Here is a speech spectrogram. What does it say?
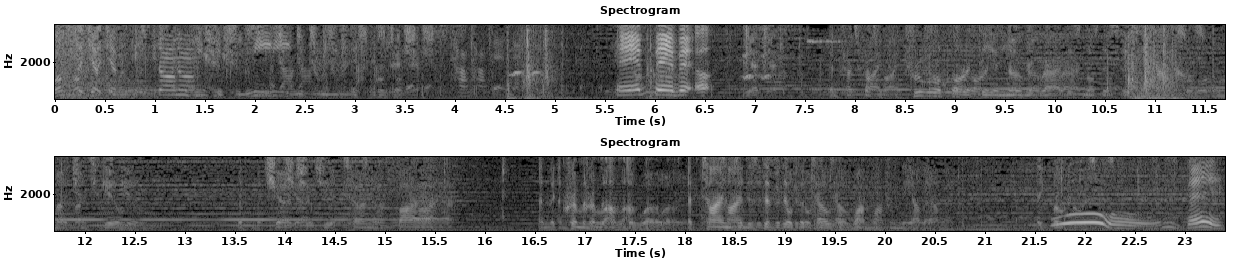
Once the gentleman is done, he should see me to his possessions. Hey baby. Oh. Yes. Then transcribe. True authority in Novigrad is not the city council or the merchants' guild, but the church of the eternal fire and the criminal underworld. At times it is difficult to tell the one from the other. They both Ooh, this is.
